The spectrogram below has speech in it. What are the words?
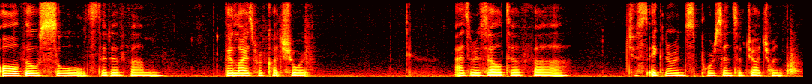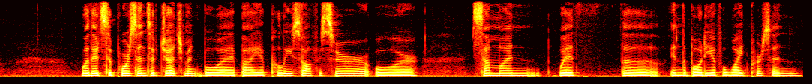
all those souls that have um, their lives were cut short as a result of uh, just ignorance, poor sense of judgment. Whether it's a poor sense of judgment by, by a police officer or someone with the in the body of a white person.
